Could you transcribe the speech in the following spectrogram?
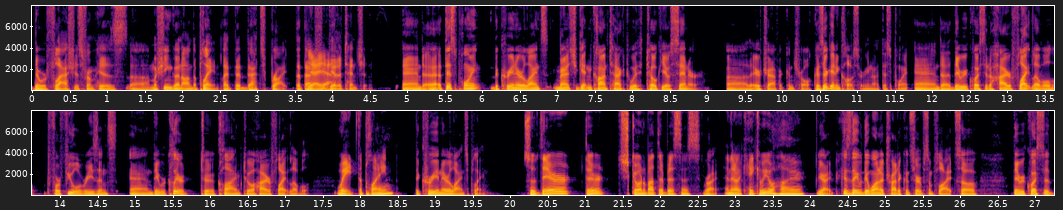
there were flashes from his uh, machine gun on the plane, like that that's bright, that that Yeah, should yeah. get attention. And uh, at this point, the Korean Airlines managed to get in contact with Tokyo Center, uh, the air traffic control, because they're getting closer, you know, at this point. And uh, they requested a higher flight level for fuel reasons, and they were cleared to climb to a higher flight level. Wait, the plane? The Korean Airlines plane, So they're they're just going about their business, right? and they're like, hey, can we go higher? Yeah, because they, they want to try to conserve some flight. So They requested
